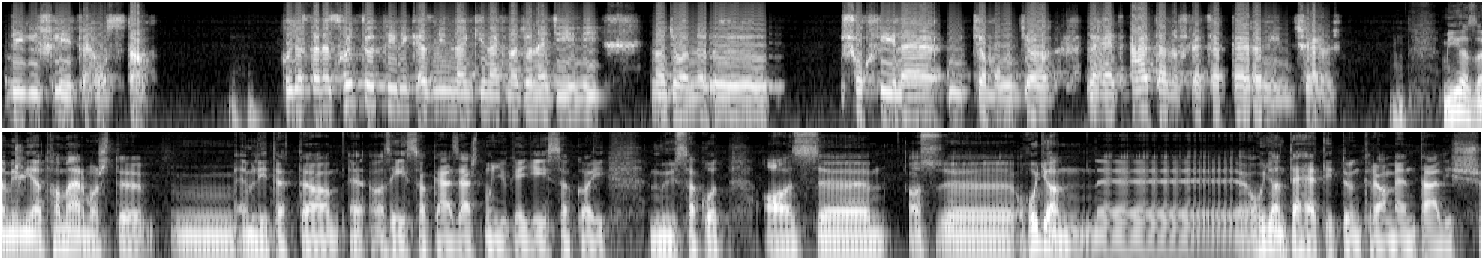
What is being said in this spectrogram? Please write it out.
végig is létrehozta. Hogy aztán ez hogy történik, ez mindenkinek nagyon egyéni, nagyon ö, sokféle útja, módja lehet. Általános recept erre nincsen. Mi az, ami miatt, ha már most mm, említette a, az éjszakázást, mondjuk egy éjszakai műszakot, az, az hogyan, hogyan teheti tönkre a mentális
